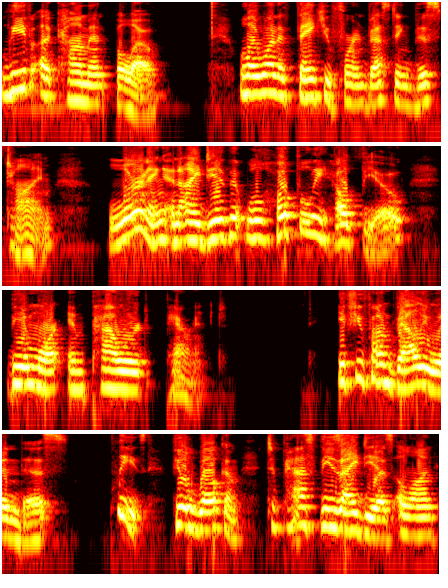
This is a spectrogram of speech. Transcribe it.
Leave a comment below. Well, I want to thank you for investing this time learning an idea that will hopefully help you be a more empowered parent. If you found value in this, please feel welcome to pass these ideas along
